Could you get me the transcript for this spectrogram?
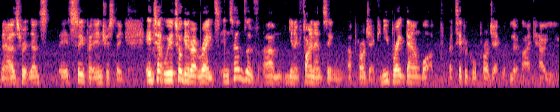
No, that's that's it's super interesting. In ter- we were talking about rates in terms of um, you know financing a project. Can you break down what a, a typical project would look like? How you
